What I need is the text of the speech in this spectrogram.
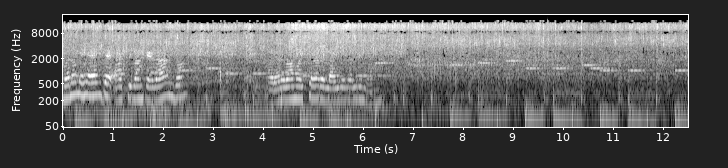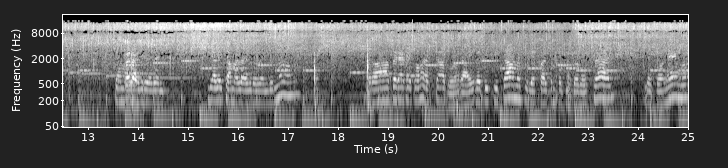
Bueno, mi gente, así van quedando. Ahora le vamos a echar el aire del limón. Echamos el ya le echamos el aire del limón. Ahora vamos a esperar que coja el sabor. Ahí rectificamos, si le falta un poquito de sal, le ponemos.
